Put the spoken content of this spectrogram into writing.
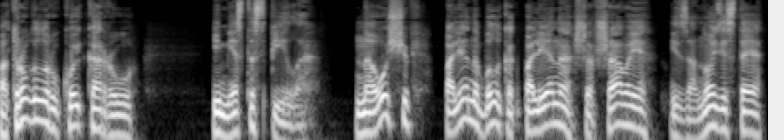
потрогал рукой кору, и место спило. На ощупь полено было как полено, шершавое, и занозистое.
